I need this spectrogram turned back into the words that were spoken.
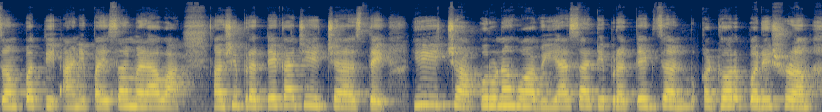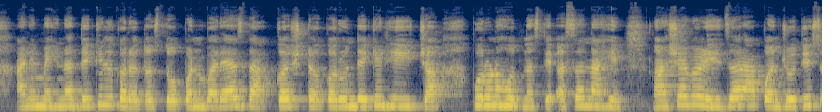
संपत्ती आणि पैसा मिळावा अशी प्रत्येकाची इच्छा असते. ही इच्छा पूर्ण व्हावी यासाठी प्रत्येकजण कठोर परिश्रम आणि मेहनत देखील करत असतो. पण बऱ्याचदा कष्ट करून देखील ही इच्छा पूर्ण होत नसते. असं नाही. अशा वेळी जर आपण ज्योतिष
